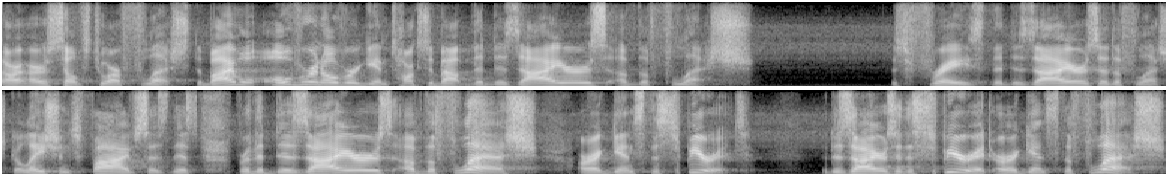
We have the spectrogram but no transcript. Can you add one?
our, ourselves to our flesh. The Bible over and over again talks about the desires of the flesh. This phrase, the desires of the flesh. Galatians 5 says this For the desires of the flesh are against the spirit, the desires of the spirit are against the flesh.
